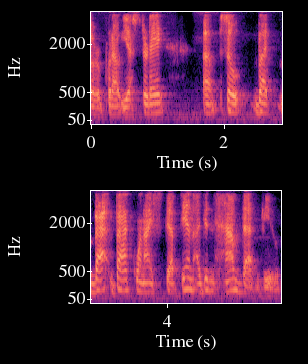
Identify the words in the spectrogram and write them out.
or put out yesterday. Um, so but back back when i stepped in i didn't have that view.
